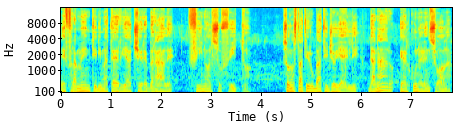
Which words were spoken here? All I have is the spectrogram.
e frammenti di materia cerebrale fino al soffitto. Sono stati rubati gioielli, danaro e alcune lenzuola.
